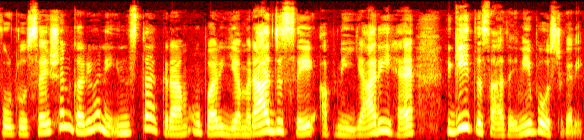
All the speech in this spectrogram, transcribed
ફોટો સેશન કર્યું અને ઇન્સ્ટાગ્રામ ઉપર યમરાજ સે અપની યારી હૈ ગીત સાથેની પોસ્ટ કરી.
